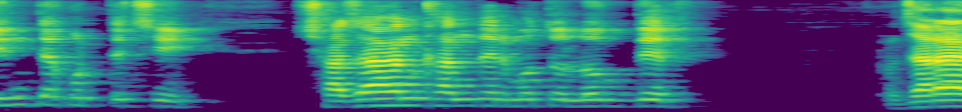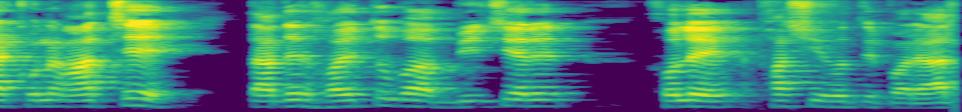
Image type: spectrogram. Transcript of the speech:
চিন্তা করতেছি, শাহজাহান খানদের মতো লোকদের যারা এখন আছে, তাদের হয়তো বা বিচারের হলে ফাঁসি হতে পারে। আর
